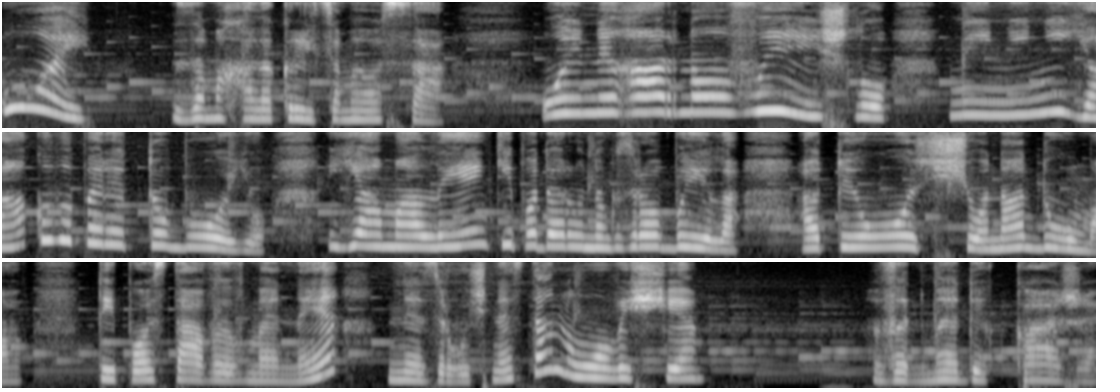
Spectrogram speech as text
Ой, замахала крильцями оса. Ой, негарно вийшло. Мені ніяково перед тобою. Я маленький подарунок зробила, а ти ось що надумав. Ти поставив мене в незручне становище. Ведмедик каже,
